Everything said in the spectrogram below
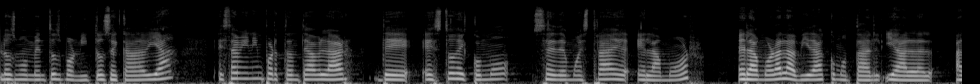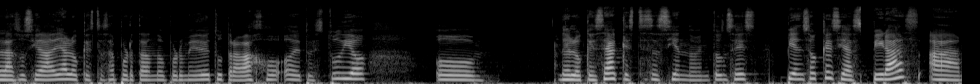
los momentos bonitos de cada día, es también importante hablar de esto de cómo se demuestra el, el amor, el amor a la vida como tal y a la, a la sociedad y a lo que estás aportando por medio de tu trabajo o de tu estudio o de lo que sea que estés haciendo. Entonces, pienso que si aspiras a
